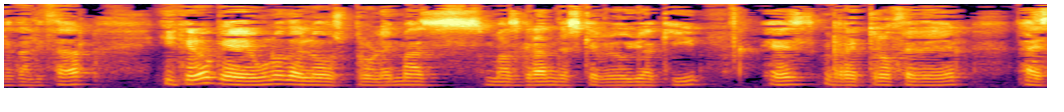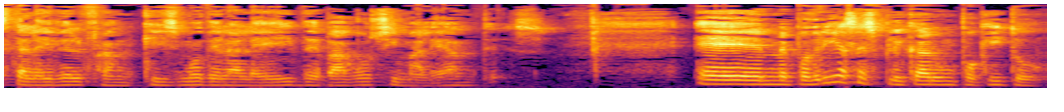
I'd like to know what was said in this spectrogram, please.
legalizar. Y creo que uno de los problemas más grandes que veo yo aquí es retroceder a esta ley del franquismo, de la ley de vagos y maleantes. Eh, ¿Me podrías explicar un poquito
